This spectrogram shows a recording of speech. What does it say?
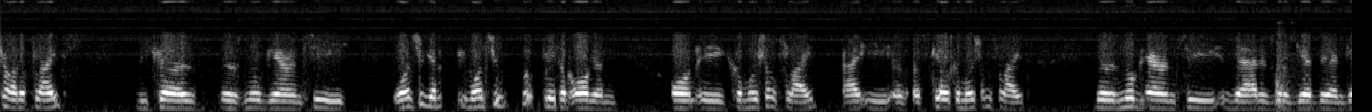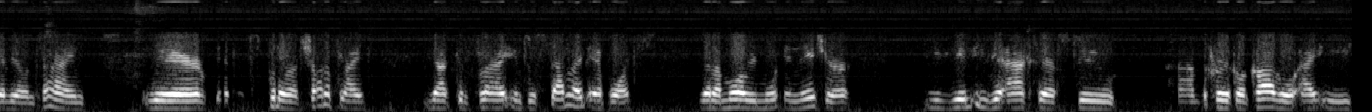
charter flights because there's no guarantee. Once you get once you place an organ on a commercial flight, i.e., a, a scale commercial flight, there is no guarantee that it's going to get there and get there on time. Where if it's put on a charter flight that could fly into satellite airports that are more remote in nature, you get easier access to um, the critical cargo, i.e.,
